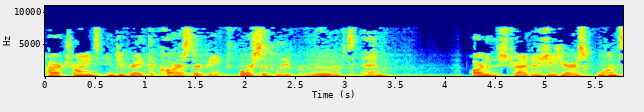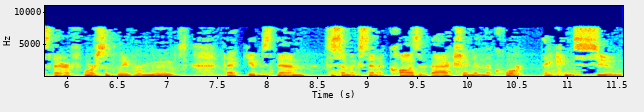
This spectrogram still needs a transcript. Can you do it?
are trying to integrate the cars. They're being forcibly removed, and part of the strategy here is once they're forcibly removed, that gives them, to some extent, a cause of action in the court. They can sue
